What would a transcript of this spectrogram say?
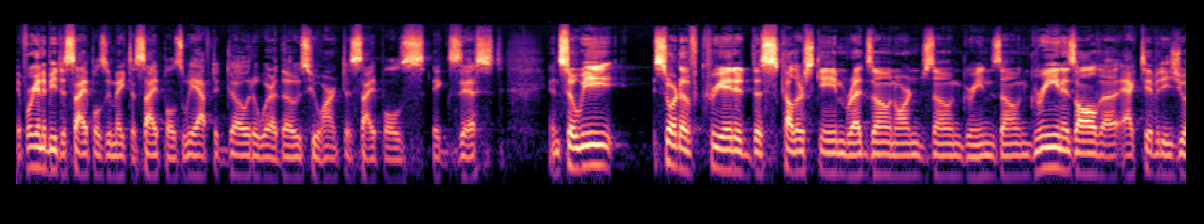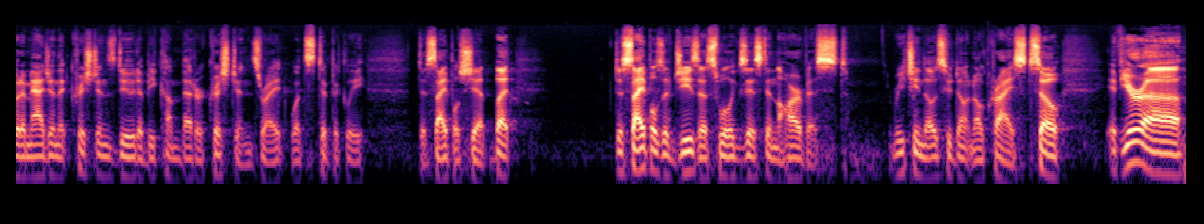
if we're going to be disciples who make disciples, we have to go to where those who aren't disciples exist. And so we sort of created this color scheme red zone, orange zone, green zone. Green is all the activities you would imagine that Christians do to become better Christians, right? What's typically discipleship. But disciples of Jesus will exist in the harvest, reaching those who don't know Christ. So if you're a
